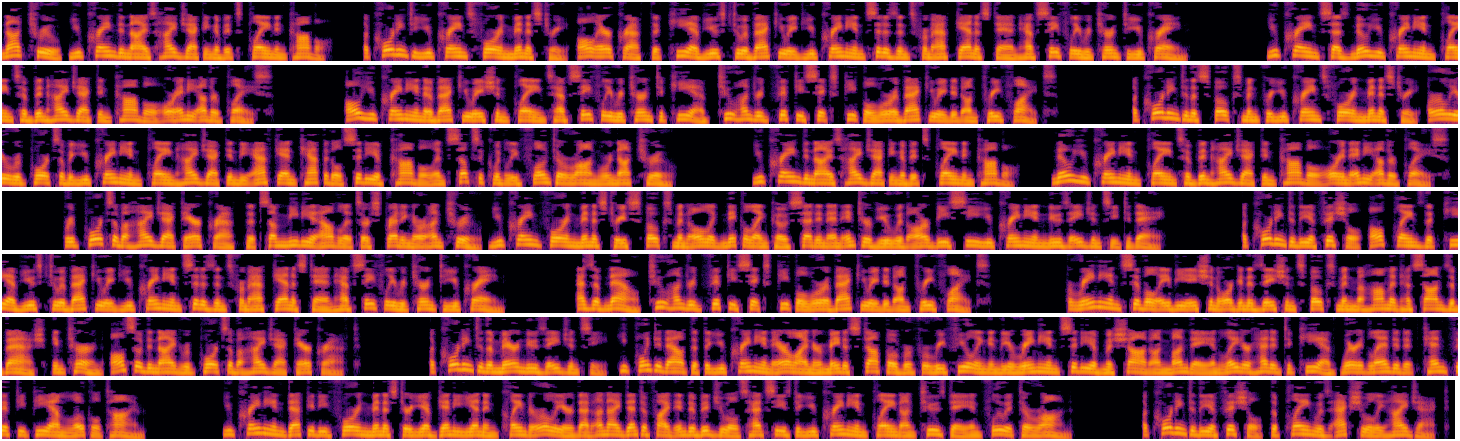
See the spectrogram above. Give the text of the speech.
Not true, Ukraine denies hijacking of its plane in Kabul. According to Ukraine's foreign ministry, all aircraft that Kiev used to evacuate Ukrainian citizens from Afghanistan have safely returned to Ukraine. Ukraine says no Ukrainian planes have been hijacked in Kabul or any other place. All Ukrainian evacuation planes have safely returned to Kiev. 256 people were evacuated on three flights. According to the spokesman for Ukraine's foreign ministry, earlier reports of a Ukrainian plane hijacked in the Afghan capital city of Kabul and subsequently flown to Iran were not true. Ukraine denies hijacking of its plane in Kabul. No Ukrainian planes have been hijacked in Kabul or in any other place. Reports of a hijacked aircraft that some media outlets are spreading are untrue, Ukraine Foreign Ministry spokesman Oleg Nikolenko said in an interview with RBC Ukrainian news agency today. According to the official, all planes that Kiev used to evacuate Ukrainian citizens from Afghanistan have safely returned to Ukraine. As of now, 256 people were evacuated on three flights. Iranian Civil Aviation Organization spokesman Mohammad Hassan Zibakhsh, in turn, also denied reports of a hijacked aircraft. According to the Mehr news agency, he pointed out that the Ukrainian airliner made a stopover for refueling in the Iranian city of Mashhad on Monday and later headed to Kiev, where it landed at 10.50 p.m. local time. Ukrainian Deputy Foreign Minister Yevgeny Yenin claimed earlier that unidentified individuals had seized a Ukrainian plane on Tuesday and flew it to Iran. According to the official, the plane was actually hijacked.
